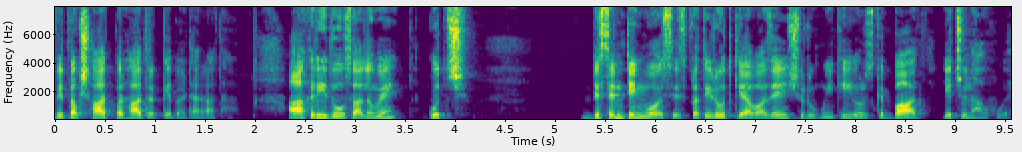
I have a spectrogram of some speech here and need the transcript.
विपक्ष हाथ पर हाथ रख के बैठा रहा था। आखिरी दो सालों में कुछ डिसेंटिंग वॉइसेस प्रतिरोध की आवाज़ें शुरू हुई थी और उसके बाद ये चुनाव हुए।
